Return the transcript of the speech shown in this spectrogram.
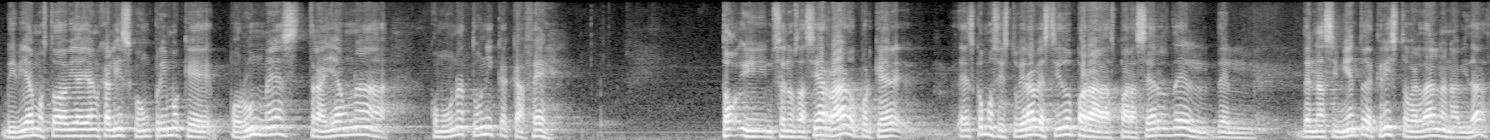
vivíamos todavía allá en Jalisco, un primo que por un mes traía una como una túnica café y se nos hacía raro porque es como si estuviera vestido para, para ser del, del, nacimiento de Cristo, ¿verdad? En la Navidad.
